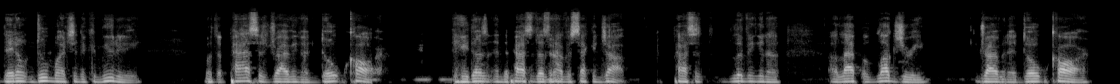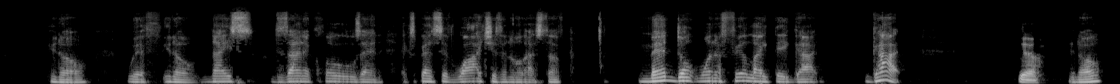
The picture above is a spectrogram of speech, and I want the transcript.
they don't do much in the community, but the pastor's driving a dope car, and he doesn't. And the pastor doesn't yeah. have a second job. Pastor living in a, a lap of luxury, driving a dope car, you know, with you know nice designer clothes and expensive watches and all that stuff. Men don't want to feel like they got got yeah. You know?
